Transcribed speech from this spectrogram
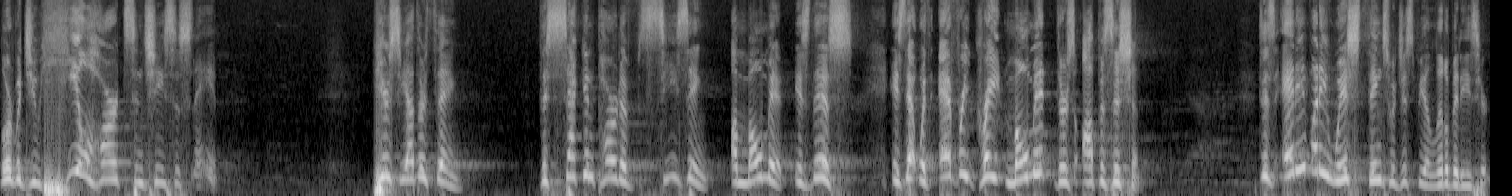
Lord, would you heal hearts in Jesus' name? Here's the other thing the second part of seizing a moment is this is that with every great moment, there's opposition. Does anybody wish things would just be a little bit easier?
